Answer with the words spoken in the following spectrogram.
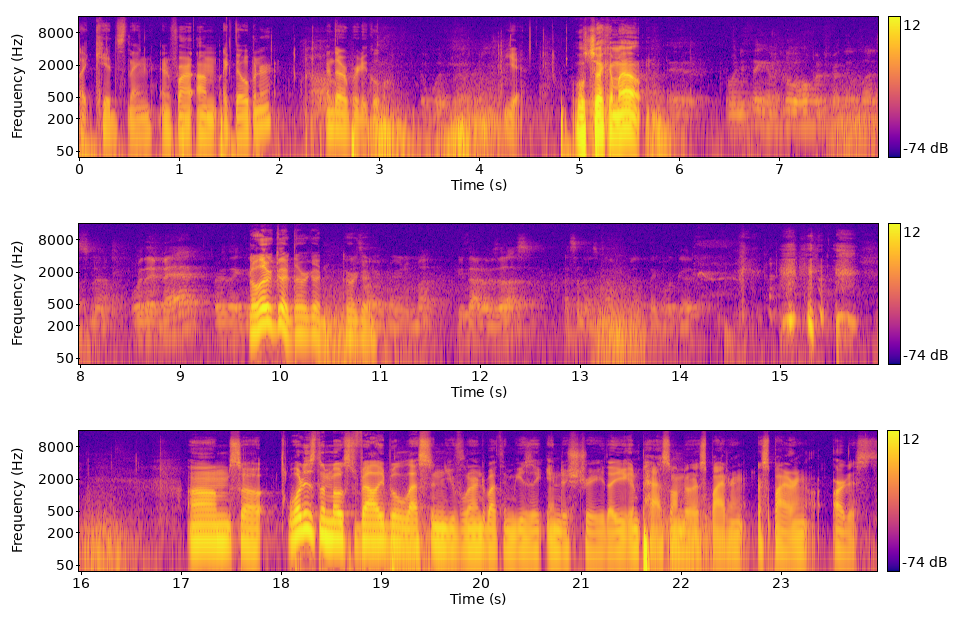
like kids thing in front um like the opener, and they were pretty cool. Yeah. We'll check them out. When you think of who opened for them, let us know. Were they bad or were they good? No, they're good. They were good. They were good. bringing them up. You thought it was us? That's a nice compliment. I think we're good. Um. So, what is the most valuable lesson you've learned about the music industry that you can pass on to aspiring aspiring artists?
